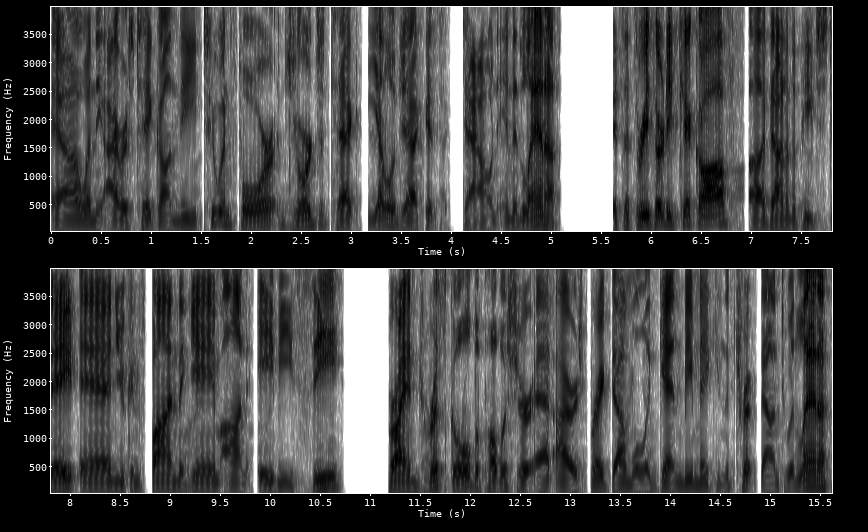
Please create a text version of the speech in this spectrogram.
uh, when the Irish take on the 2 and 4 Georgia Tech Yellow Jackets down in Atlanta. It's a 3:30 kickoff uh, down in the Peach State, and you can find the game on ABC. Bryan Driskell, the publisher at Irish Breakdown, will again be making the trip down to Atlanta.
